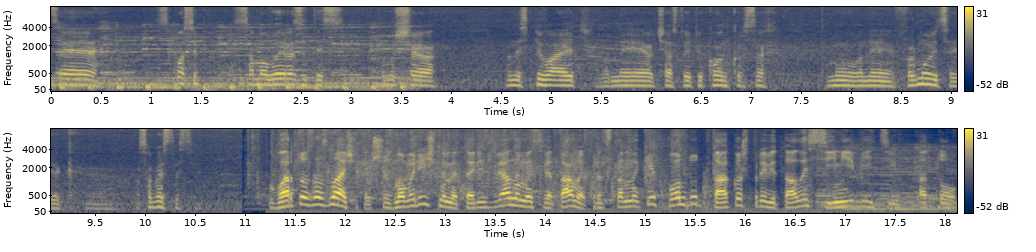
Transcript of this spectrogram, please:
це спосіб самовиразитись, тому що вони співають, вони участвують у конкурсах, тому вони формуються як е, особистості. Варто зазначити, що з новорічними та різдвяними святами представники фонду також привітали сім'ї бійців АТО.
